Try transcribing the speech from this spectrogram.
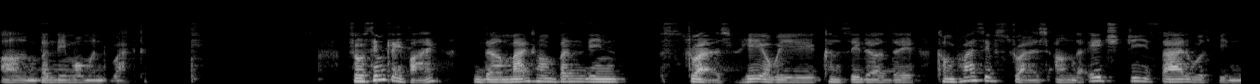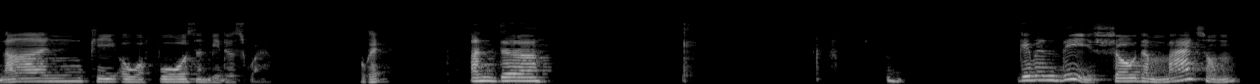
um, bending moment vector. So simplify the maximum bending stress, here we consider the compressive stress on the HG side would be 9p over 4 centimeter square. Okay, and uh, given this, so the maximum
